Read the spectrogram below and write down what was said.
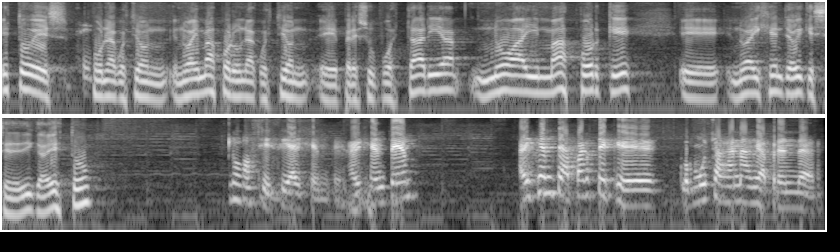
Esto es por una cuestión, no hay más por una cuestión presupuestaria, no hay más porque no hay gente hoy que se dedica a esto. No, sí, sí, hay gente. Hay gente, hay gente aparte que con muchas ganas de aprender.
